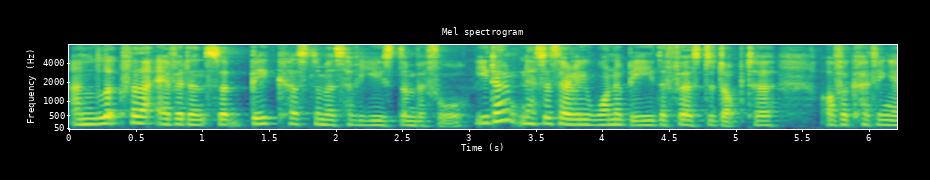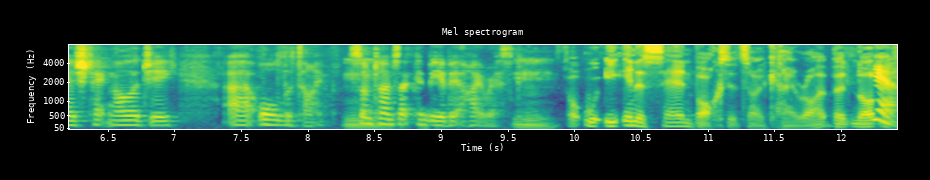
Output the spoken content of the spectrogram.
and look for that evidence that big customers have used them before. You don't necessarily want to be the first adopter of a cutting edge technology uh, all the time. Sometimes that can be a bit high risk. Oh, In a sandbox, it's okay, right? But not Yeah.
